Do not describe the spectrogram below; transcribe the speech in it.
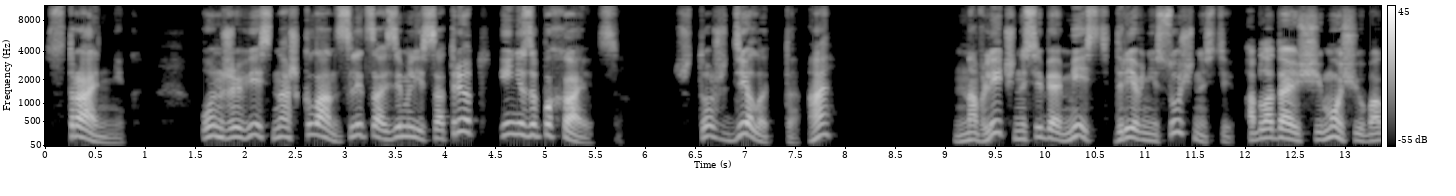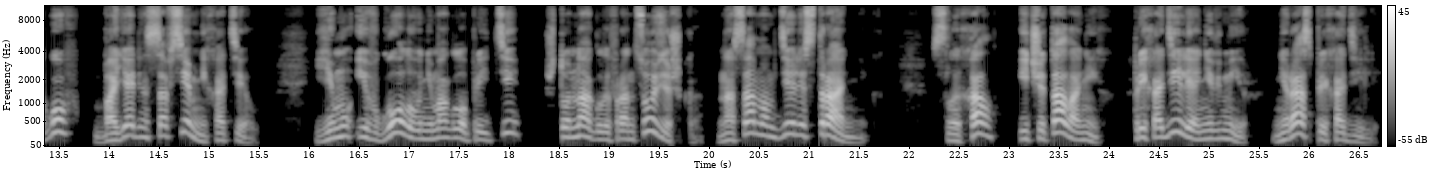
Странник. Он же весь наш клан с лица земли сотрет и не запыхается. Что ж делать-то, а? Навлечь на себя месть древней сущности, обладающей мощью богов, боярин совсем не хотел. Ему и в голову не могло прийти, что наглый французишка на самом деле странник. Слыхал, и читал о них. Приходили они в мир, не раз приходили,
